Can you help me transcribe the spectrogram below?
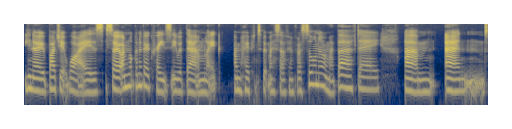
you know, budget wise. So I'm not going to go crazy with them. Like, I'm hoping to put myself in for a sauna on my birthday. Um, and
